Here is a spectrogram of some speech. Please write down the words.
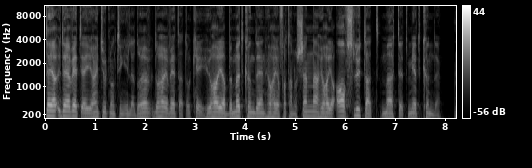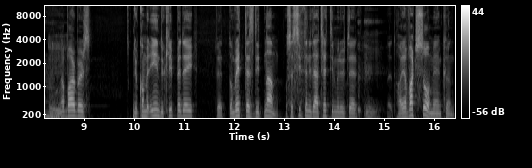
där jag, där jag vet att jag har inte gjort någonting illa, då har jag, då har jag vetat okej, hur har jag bemött kunden, hur har jag fått han att känna, hur har jag avslutat mötet med kunden? Mm. Många barbers, du kommer in, du klipper dig, de vet inte ens ditt namn, och så sitter ni där 30 minuter Har jag varit så med en kund?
